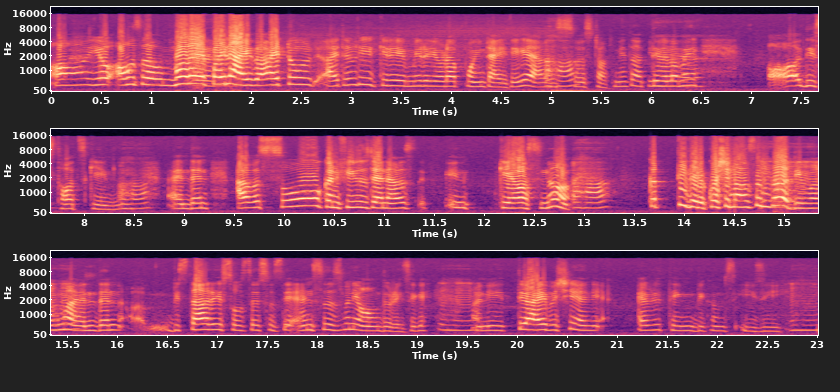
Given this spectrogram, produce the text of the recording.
अँ, यो आउँछ मलाई Yeah. पहिला आएको आई टोल्ड आई टोल्ड यु के अरे मेरो एउटा पोइन्ट आएको थियो क्या Uh-huh. अब सो स्टक नि त त्यो Yeah, बेलामै yeah. all these thoughts came Uh-huh. and then I was so confused and I was in chaos no Uh-huh. कति धेरै क्वेसन आउँछ नि त दिमागमा. एन्ड देन बिस्तारै सोच्दै सोच्दै एन्सर्स पनि आउँदो रहेछ कि. अनि त्यो आएपछि अनि everything becomes easy Mhm.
